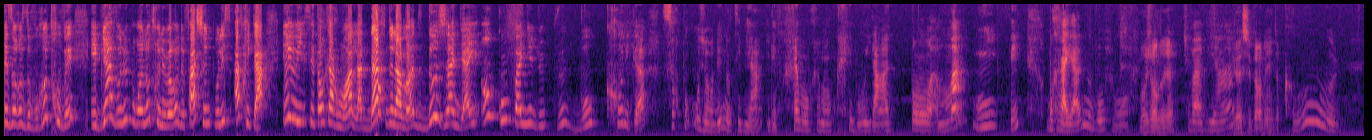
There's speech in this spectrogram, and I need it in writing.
Très heureuse de vous retrouver et bienvenue pour un autre numéro de Fashion Police Africa. Et oui, c'est encore moi, la DAF de la mode, Doja Ndiaye, en compagnie du plus beau chroniqueur. Surtout aujourd'hui, notez bien, il est vraiment vraiment très beau, il a un ton magnifique. Brian, bonjour. Bonjour Doja. Tu vas bien? Je vais super bien toi? Cool.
